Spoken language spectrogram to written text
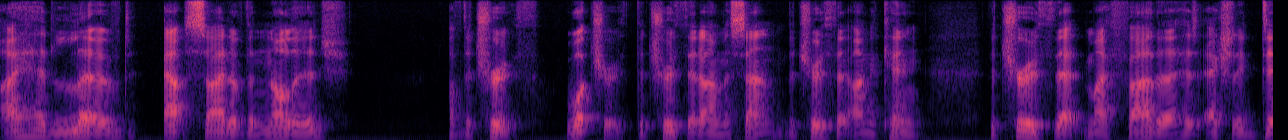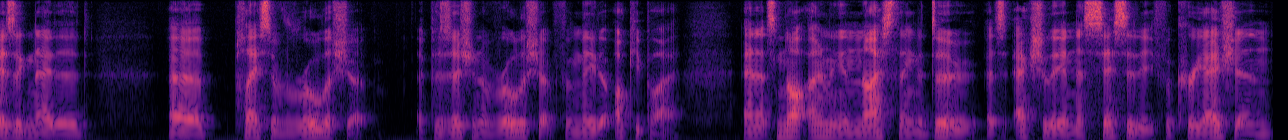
I had lived outside of the knowledge of the truth. What truth? The truth that I'm a son, the truth that I'm a king, the truth that my father has actually designated a place of rulership, a position of rulership for me to occupy. And it's not only a nice thing to do, it's actually a necessity for creation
